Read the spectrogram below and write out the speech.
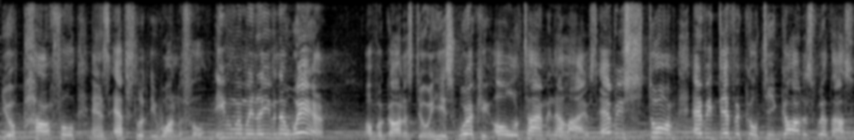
you're powerful, and it's absolutely wonderful. Even when we're not even aware of what God is doing. He's working all the time in our lives. Every storm, every difficulty, God is with us.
